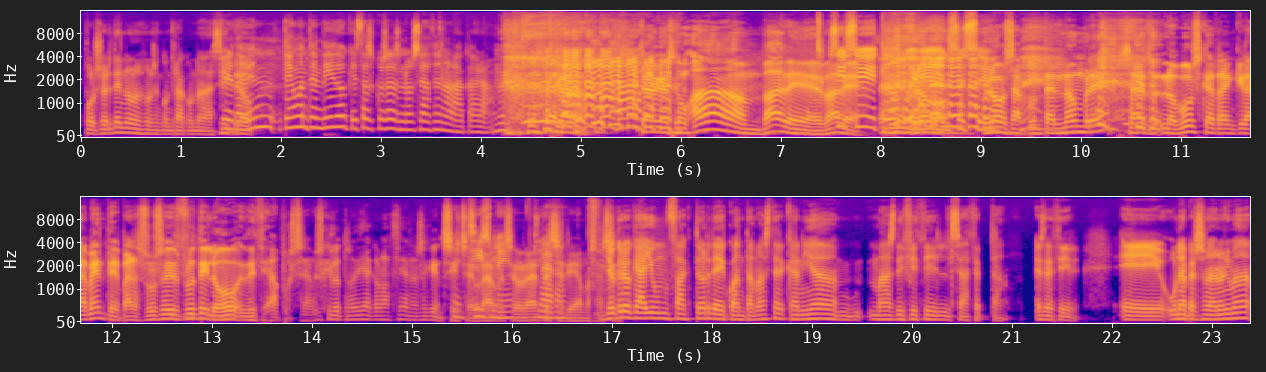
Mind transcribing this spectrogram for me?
Por suerte no nos hemos encontrado con nada así, pero pero, también tengo entendido que estas cosas no se hacen a la cara. Claro, claro que es como, ah, vale, vale. Sí, sí, todo muy luego, bien. Sí, sí. luego se apunta el nombre, ¿sabes? lo busca tranquilamente para su uso y disfrute y luego dice, ah, pues sabes que el otro día conocía a no sé quién. Sí, El seguramente, chisme, seguramente claro. sería más así. Yo creo que hay un factor de cuanta más cercanía, más difícil se acepta. Es decir, eh, una persona anónima,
